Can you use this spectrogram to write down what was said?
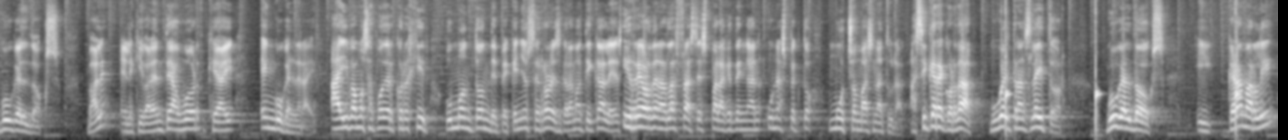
Google Docs, ¿vale? El equivalente a Word que hay en Google Drive. Ahí vamos a poder corregir un montón de pequeños errores gramaticales y reordenar las frases para que tengan un aspecto mucho más natural. Así que recordad, Google Translator, Google Docs y Grammarly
